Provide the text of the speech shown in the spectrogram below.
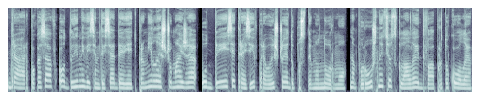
Драгер показав 1,89 проміли, що майже у 10 разів перевищує допустиму норму. На порушницю склали два протоколи.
